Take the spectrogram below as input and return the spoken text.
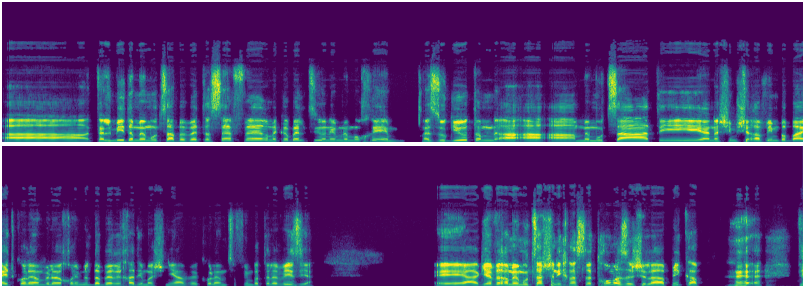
התלמיד הממוצע בבית הספר מקבל ציונים נמוכים. הזוגיות הממוצעת היא אנשים שרבים בבית כל היום ולא יכולים לדבר אחד עם השנייה וכל היום צופים בטלוויזיה. אה, הגבר הממוצע שנכנס לתחום הזה של הפיקאפ, 95%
